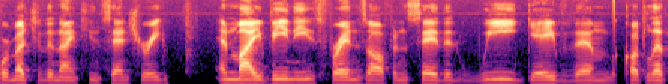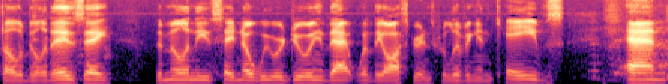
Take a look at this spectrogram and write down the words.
for much of the 19th century. And my Viennese friends often say that we gave them Cotoletta alla Milanese. The Milanese say, no, we were doing that when the Austrians were living in caves. And,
